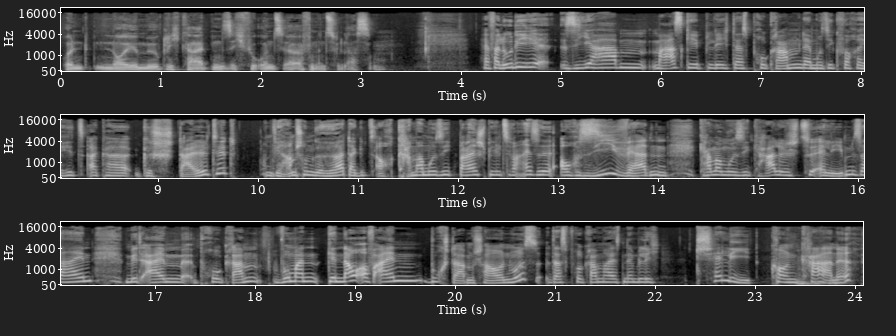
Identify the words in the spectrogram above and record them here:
und neue Möglichkeiten sich für uns eröffnen zu lassen. Herr Faludi, Sie haben maßgeblich das Programm der Musikwoche Hitzacker gestaltet. Und wir haben schon gehört, da gibt's auch Kammermusik beispielsweise. Auch Sie werden kammermusikalisch zu erleben sein mit einem Programm, wo man genau auf einen Buchstaben schauen muss. Das Programm heißt nämlich Celli con Cane.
